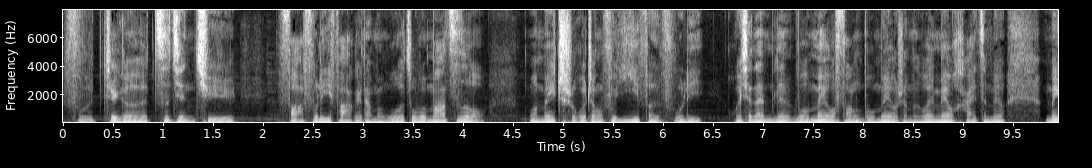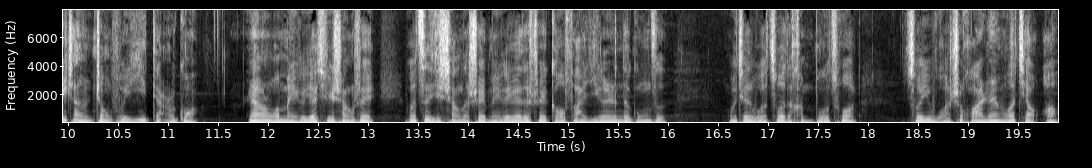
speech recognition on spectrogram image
福这个资金去。发福利发给他们，我作为马子哦，我没吃过政府一分福利。我现在连我没有房补，没有什么，我也没有孩子，没有没占政府一点光。然而我每个月去上税，我自己上的税，每个月的税高发一个人的工资，我觉得我做的很不错了。所以我是华人，我骄傲，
